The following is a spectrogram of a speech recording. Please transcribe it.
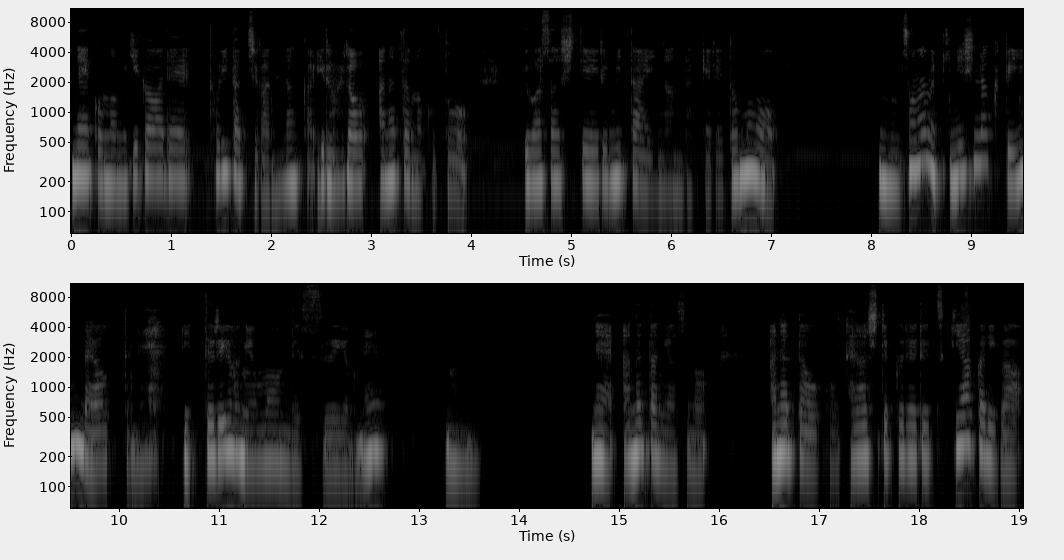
ね、この右側で鳥たちがね、なんかいろいろあなたのことを噂しているみたいなんだけれども、うん、そんなの気にしなくていいんだよってね、言ってるように思うんですよね。うん。ね、あなたにはその、あなたをこう照らしてくれる月明かりが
